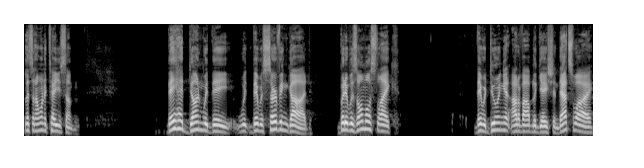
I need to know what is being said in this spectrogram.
Listen, I want to tell you something. They had done what they what, they were serving God, but it was almost like they were doing it out of obligation. That's why,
